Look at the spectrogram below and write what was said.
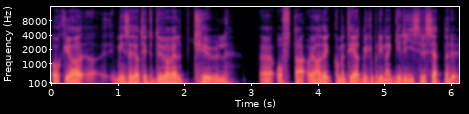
Och jag minns att jag tyckte du var väldigt kul eh, ofta, och jag hade kommenterat mycket på dina grisrecept, när du,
